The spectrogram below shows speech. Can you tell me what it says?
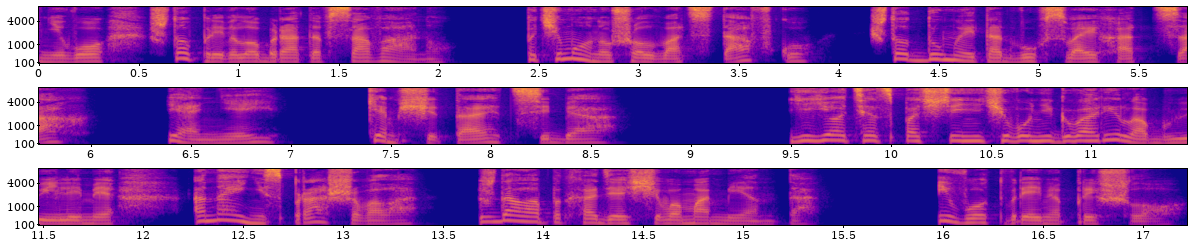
него, что привело брата в Саванну, почему он ушел в отставку, что думает о двух своих отцах и о ней, кем считает себя. Ее отец почти ничего не говорил об Уильяме, она и не спрашивала, ждала подходящего момента. И вот время пришло.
